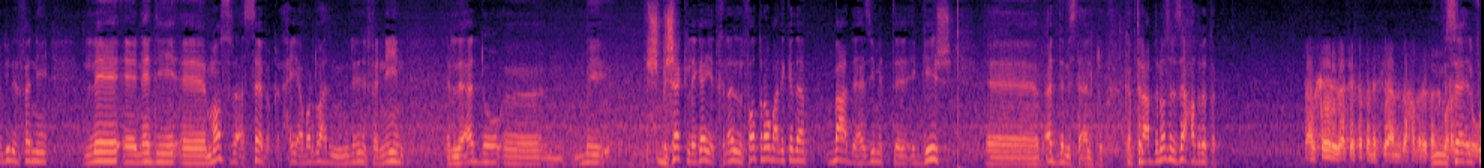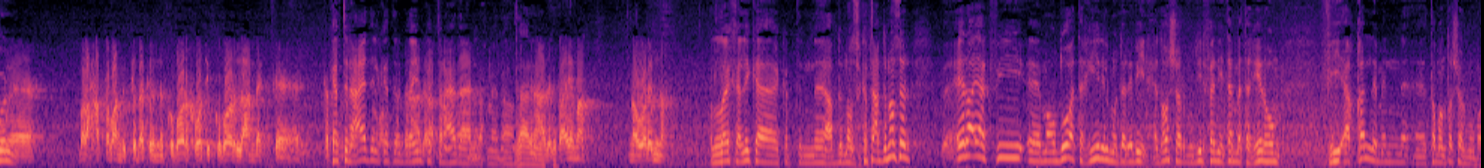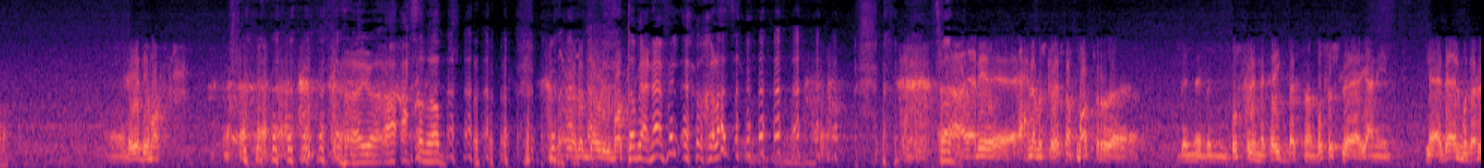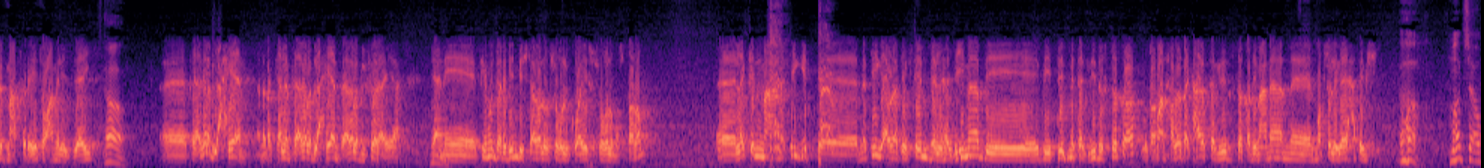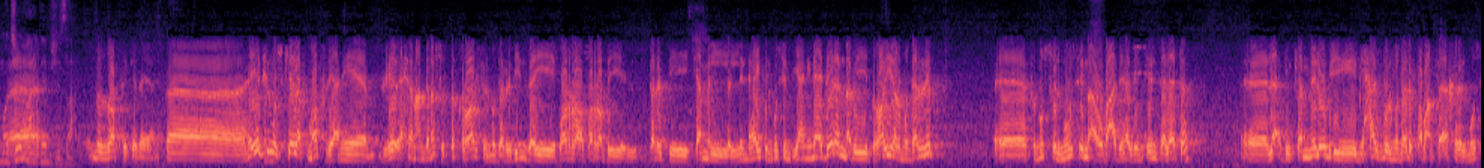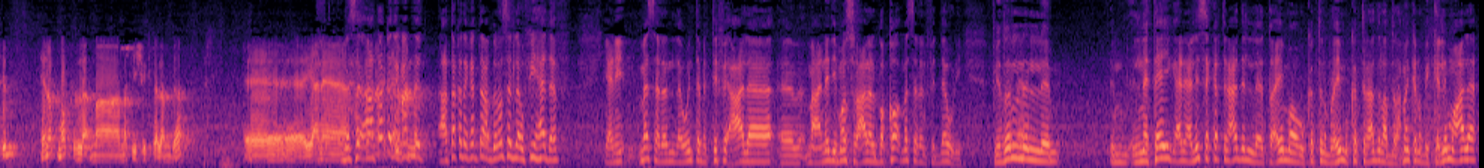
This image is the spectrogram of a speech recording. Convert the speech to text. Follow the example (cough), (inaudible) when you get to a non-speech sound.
المدير الفني لنادي مصر السابق. الحقيقة برضو واحد من المديرين الفنيين اللي أدوا ب- بشكل جيد خلال الفترة وبعد كده بعد هزيمة الجيش قدم استقالته. كابتن عبد الناصر ازي حضرتك؟ مساء الخير. ازيك يا كابتن إسلام؟ ازي حضرتك؟ مساء الفل. و- برحب طبعا بالكباتن الكبار إخواتي الكبار اللي عندك آه، كابتن عادل كابتن إبراهيم كابتن عادل عبد الرحمن. آه. كابتن عادل قايمه نورنا. الله يخليك يا كابتن عبد الناصر. كابتن عبد الناصر إيه رأيك في موضوع تغيير المدربين؟ 11 مدير فني تم تغييرهم في أقل من 18 مباراة. هي دي مصر. (laughs) أيوه أحسن رد. هو ده الدوري المصري. طب يعني نقفل؟ (laughs) خلاص. آه، يعني إحنا مشكلتنا في مصر آه، بن- بنبص للنتائج بس ما بنبصش ل- يعني لأداء المدرب مع فرقته عامل إزاي. آه. آه، في أغلب الأحيان أنا بتكلم في أغلب الأحيان في أغلب الفرق يعني. يعني في مدربين بيشتغلوا شغل كويس وشغل محترم. آه، لكن مع نتيجة آه، نتيجة أو نتيجتين بالهزيمة بي- بيتم تجديد الثقة. وطبعا حضرتك عارف تجديد الثقة دي معناها إن الماتش اللي جاي هتمشي. آه. ماتش أو ماتشين وهتمشي صح. بالظبط كده يعني. فهي دي المشكلة في مصر يعني غير إحنا ما عندناش استقرار في المدربين زي بره. بره بي المدرب بيكمل لنهاية الموسم يعني نادرا ما بيتغير مدرب آه، في نص الموسم أو بعد هزيمتين ثلاثة لا بيكملوا بي- بيحاسبوا المدرب طبعا في آخر الموسم. هنا في مصر لا ما ما فيش الكلام ده. آه، يعني بس أعتقد يا كابتن أعتقد يا كابتن عبد الناصر لو في هدف يعني مثلا لو أنت متفق على آه، مع نادي مصر على البقاء مثلا في الدوري في ظل ال- النتائج يعني لسه كابتن عادل طعيمة وكابتن إبراهيم وكابتن عادل عبد الرحمن كانوا بيتكلموا على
